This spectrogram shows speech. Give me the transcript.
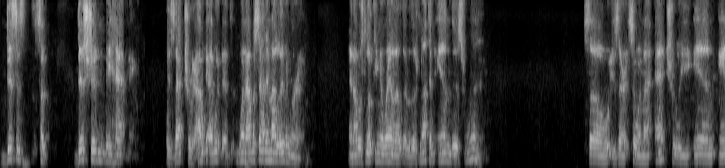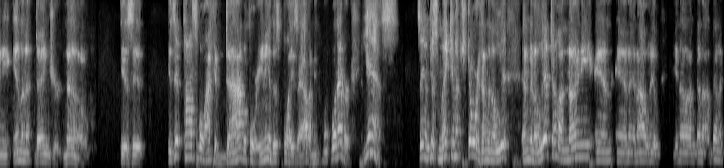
this is so this shouldn't be happening. Is that true? I, I would, when I was out in my living room and I was looking around, there was nothing in this room. So is there? So am I actually in any imminent danger? No. Is it? Is it possible I could die before any of this plays out? I mean, whatever. Yes. See, I'm just making up stories. I'm gonna live. I'm gonna live till I'm 90, and and and I'll live. You know, I'm gonna I'm gonna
